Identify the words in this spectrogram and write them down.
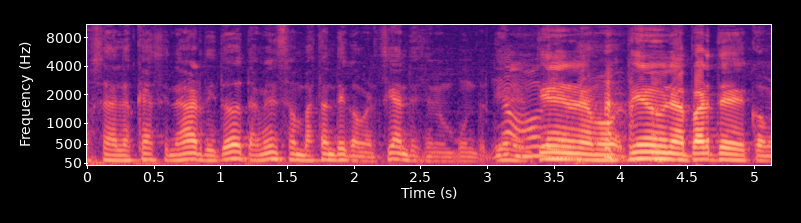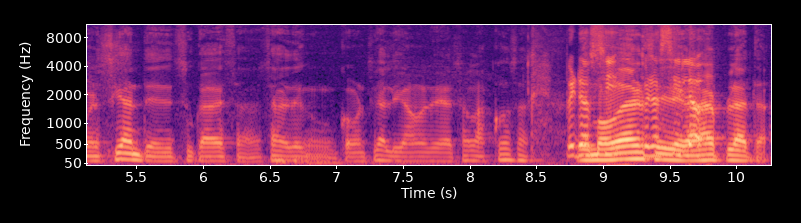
o sea, los que hacen arte y todo también son bastante comerciantes en un punto. Tienen, no, tienen, una, tienen una parte comerciante de su cabeza, o sea, de, comercial, digamos, de hacer las cosas, pero de si, moverse pero y de lo, ganar plata.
